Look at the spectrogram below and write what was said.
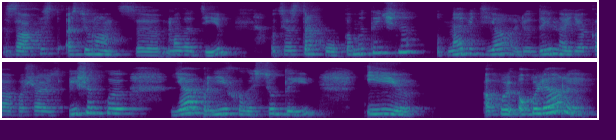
захист, асюранс е, молоді, оця страховка медична, от навіть я, людина, яка вважаюсь біженкою, я приїхала сюди і окуляри,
